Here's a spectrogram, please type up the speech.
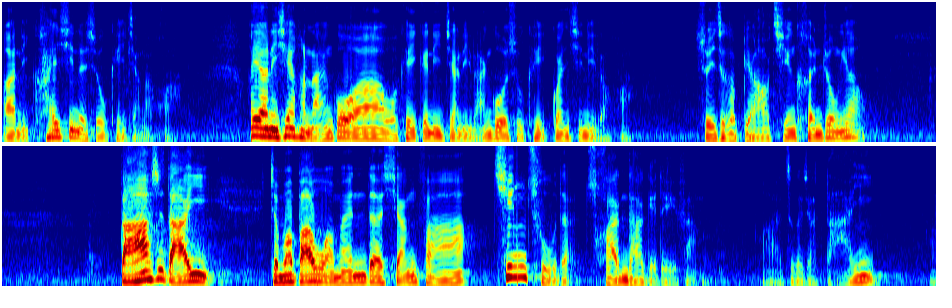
啊，你开心的时候可以讲的话。哎呀，你现在很难过啊，我可以跟你讲你难过的时候可以关心你的话。所以这个表情很重要。答是答意，怎么把我们的想法清楚的传达给对方？啊，这个叫答意，啊，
